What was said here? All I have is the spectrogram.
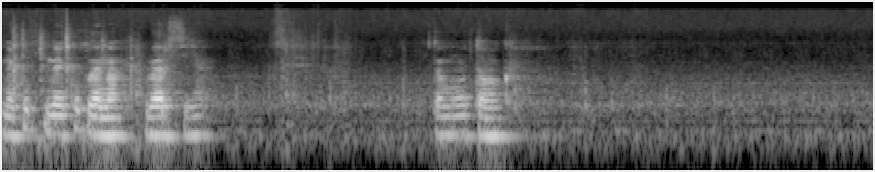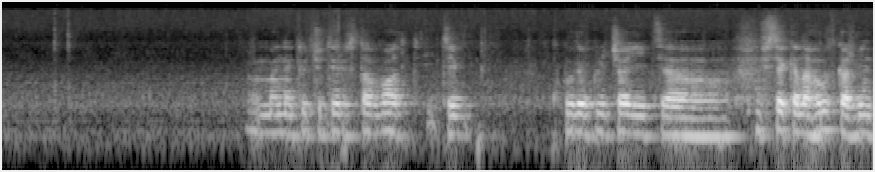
не, куп, не куплена версія. Тому так. У мене тут 400 Вт. Це коли включається всяка нагрузка, аж він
